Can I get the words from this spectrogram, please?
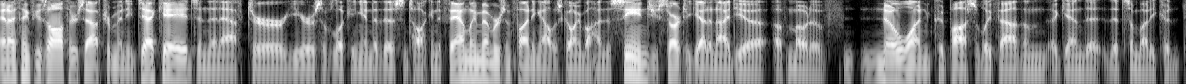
and I think these authors, after many decades and then after years of looking into this and talking to family members and finding out what's going behind the scenes, you start to get an idea of motive. No one could possibly fathom, again, that, that somebody could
